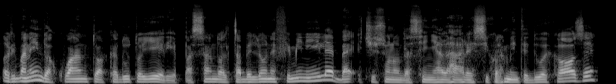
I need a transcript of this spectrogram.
Rimanendo a quanto accaduto ieri e passando al tabellone femminile, beh, ci sono da segnalare sicuramente due cose,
